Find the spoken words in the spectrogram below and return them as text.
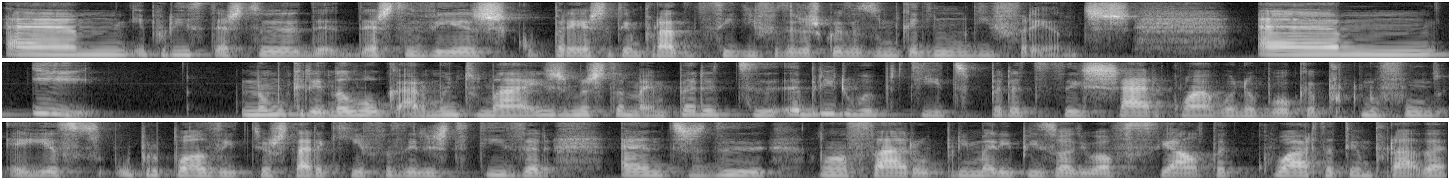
Um, e por isso desta, desta vez, para esta temporada, decidi fazer as coisas um bocadinho diferentes. Um, e não me querendo alugar muito mais, mas também para te abrir o apetite, para te deixar com água na boca, porque no fundo é esse o propósito de eu estar aqui a fazer este teaser antes de lançar o primeiro episódio oficial da quarta temporada.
